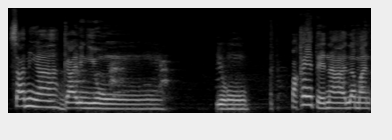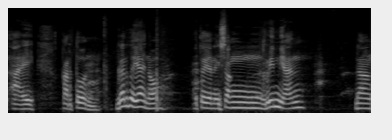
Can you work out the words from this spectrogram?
sa amin nga, galing yung, yung pakete na laman ay karton. Ganito yan, no? Ito yan, isang rim yan ng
